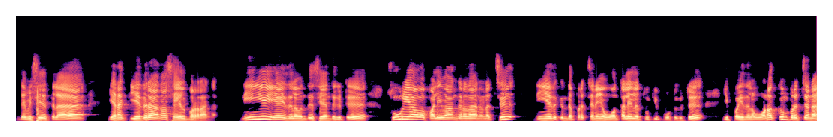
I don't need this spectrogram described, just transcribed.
இந்த விஷயத்துல எனக்கு எதிராக தான் செயல்படுறாங்க. நீயும் ஏன் இதுல வந்து சேர்ந்துக்கிட்டு சூர்யாவை பழி வாங்குறதா நினைச்சு நீ எதுக்கு இந்த பிரச்சனையை உன் தலையில தூக்கி போட்டுக்கிட்டு இப்ப இதுல உனக்கும் பிரச்சனை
